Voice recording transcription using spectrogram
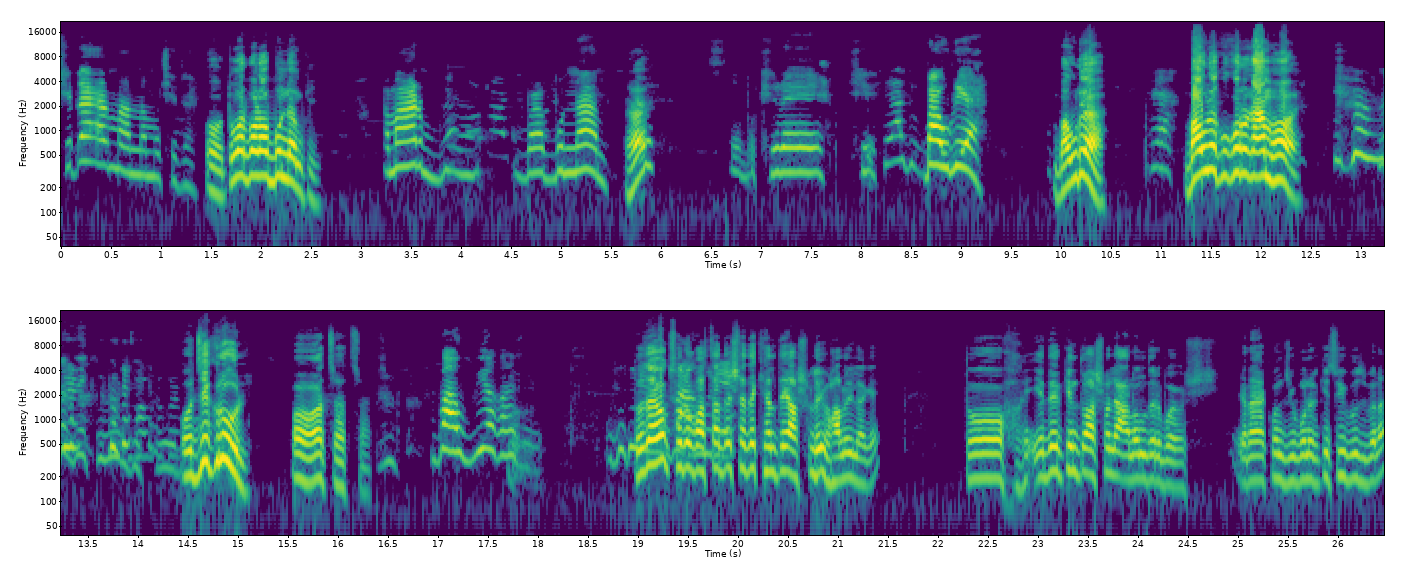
সেটা আর মার নামও সেটা। ও তোমার বড় আব্বুর নাম কি? আমার বড় বোন নাম হ্যাঁ? বাউরিয়া। বাউড়া বাউড়া কুকুরও নাম হয়? ও জিকরুল? ও আচ্ছা আচ্ছা। তো যাই হোক ছোট বাচ্চাদের সাথে খেলতে আসলেই ভালোই লাগে। তো এদের কিন্তু আসলে আনন্দের বয়স। এরা এখন জীবনের কিছুই বুঝবে না।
